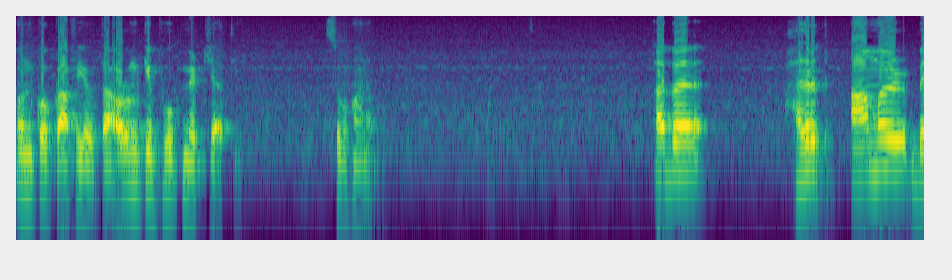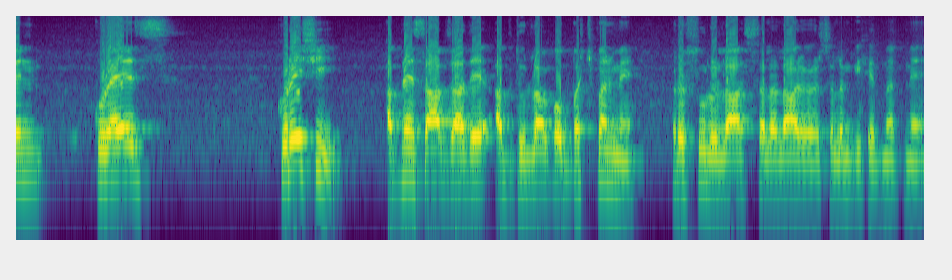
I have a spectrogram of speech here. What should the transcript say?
ان کو کافی ہوتا اور ان کی بھوک مٹ جاتی۔ سبحان اللہ۔ اب حضرت عامر بن قریض قریشی اپنے صاحبزادے عبداللہ کو بچپن میں رسول اللہ صلی اللہ علیہ وسلم کی خدمت میں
